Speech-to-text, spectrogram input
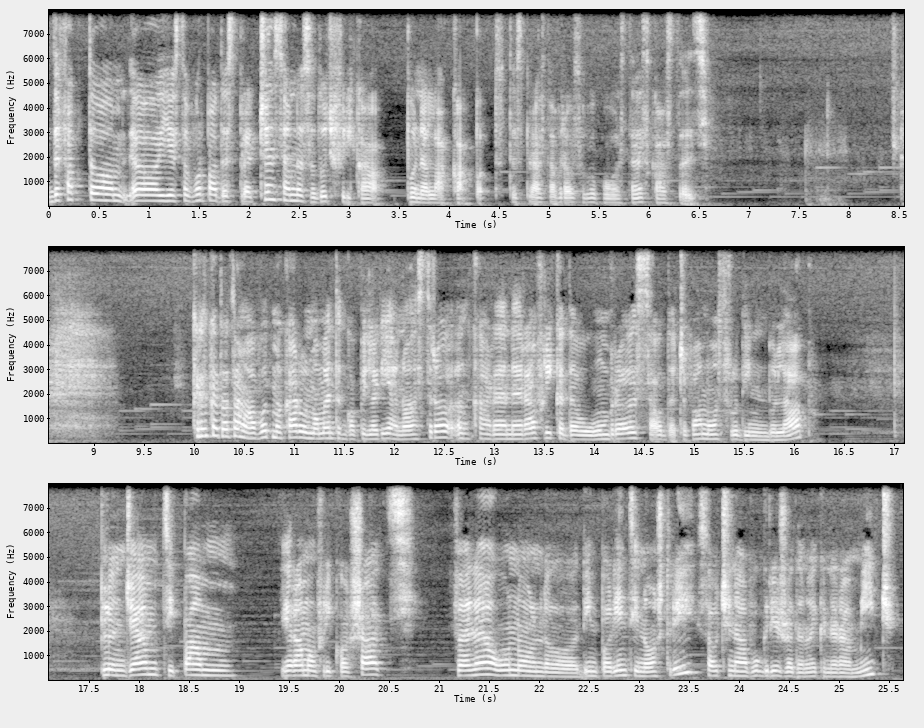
de fapt, uh, este vorba despre ce înseamnă să duci frica până la capăt. Despre asta vreau să vă povestesc astăzi. Cred că toți am avut măcar un moment în copilăria noastră în care ne era frică de o umbră sau de ceva monstru din dulap. Plângeam, țipam, eram înfricoșați, venea unul uh, din părinții noștri sau cine a avut grijă de noi când eram mici,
